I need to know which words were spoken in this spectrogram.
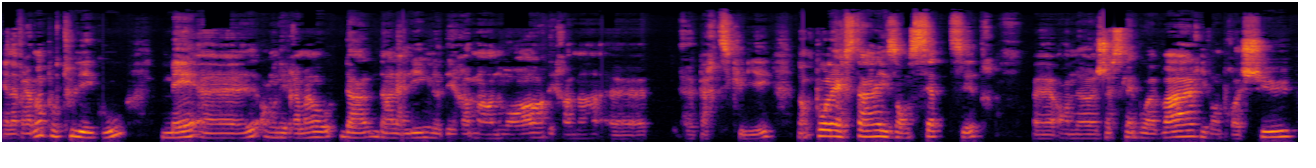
Il y en a vraiment pour tous les goûts. Mais on est vraiment dans, dans la ligne des romans noirs, des romans particuliers. Donc pour l'instant, ils ont sept titres. Euh, on a Jocelyn Boisvert, Yvon Prochu,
